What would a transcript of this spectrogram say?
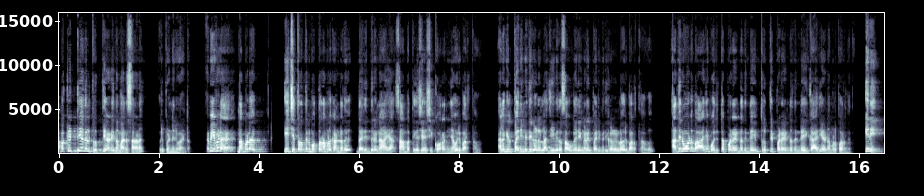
അപ്പൊ കിട്ടിയതിൽ തൃപ്തി അടയുന്ന മനസ്സാണ് ഒരു പെണ്ണിന് വേണ്ടത്. അപ്പൊ ഇവിടെ നമ്മൾ ഈ ചിത്രത്തിൽ മൊത്തം നമ്മൾ കണ്ടത് ദരിദ്രനായ സാമ്പത്തിക ശേഷി കുറഞ്ഞ ഒരു ഭർത്താവ്. അല്ലെങ്കിൽ പരിമിതികളുള്ള ജീവിത സൗകര്യങ്ങളിൽ പരിമിതികളുള്ള ഒരു ഭർത്താവ് അതിനോട് ഭാര്യ പൊരുത്തപ്പെടേണ്ടതിന്റെയും തൃപ്തിപ്പെടേണ്ടതിന്റെയും കാര്യമാണ് നമ്മൾ പറഞ്ഞത്. ഇനി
